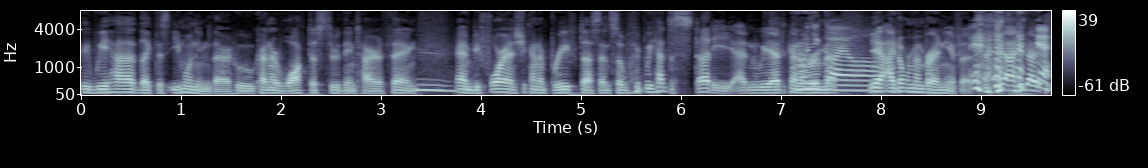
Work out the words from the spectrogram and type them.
we had like this imonim there who kind of walked us through the entire thing. Mm. And beforehand, she kind of briefed us, and so like we had to study and we had to kind of remember. Yeah, I don't remember any of it. I, I,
